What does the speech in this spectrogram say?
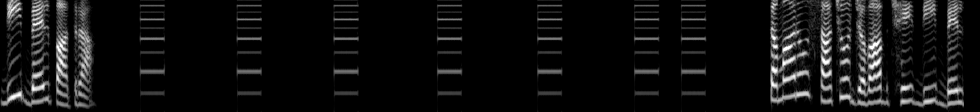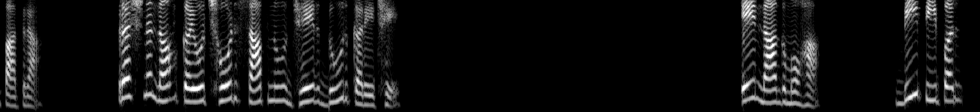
ડી બેલ તમારો સાચો જવાબ છે દી બેલપાત્રા. પ્રશ્ન નવ, કયો છોડ સાપનું ઝેર દૂર કરે છે? એ નાગમોહા. બી, પીપલ.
